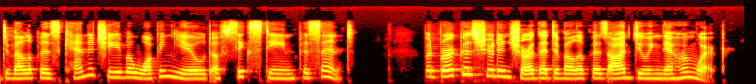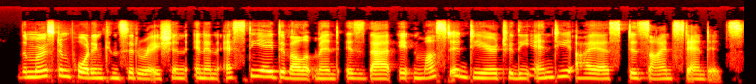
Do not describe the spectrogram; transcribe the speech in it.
developers can achieve a whopping yield of 16%. But brokers should ensure that developers are doing their homework. The most important consideration in an SDA development is that it must adhere to the NDIS design standards.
